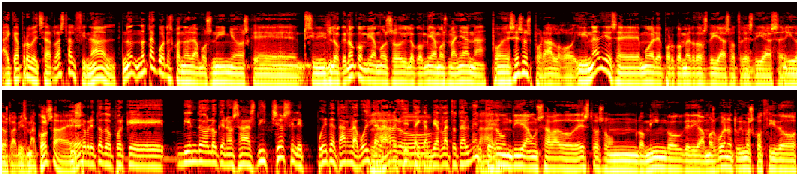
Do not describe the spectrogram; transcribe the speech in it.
hay que aprovecharla hasta el final. ¿No, ¿No te acuerdas cuando éramos niños que si lo que no comíamos hoy lo comíamos mañana? Pues eso es por algo. Y nadie se muere por comer dos días o tres días seguidos la misma cosa, ¿eh? Y sobre todo porque, viendo lo que nos has dicho, se le puede dar la vuelta a la receta y cambiarla totalmente. Claro, un día, un sábado de estos o un domingo que digamos, bueno, tuvimos cocido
